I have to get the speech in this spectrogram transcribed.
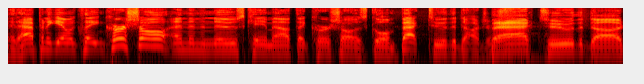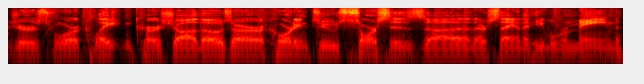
It happened again with Clayton Kershaw, and then the news came out that Kershaw is going back to the Dodgers. Back to the Dodgers for Clayton Kershaw. Those are according to sources. Uh, they're saying that he will remain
